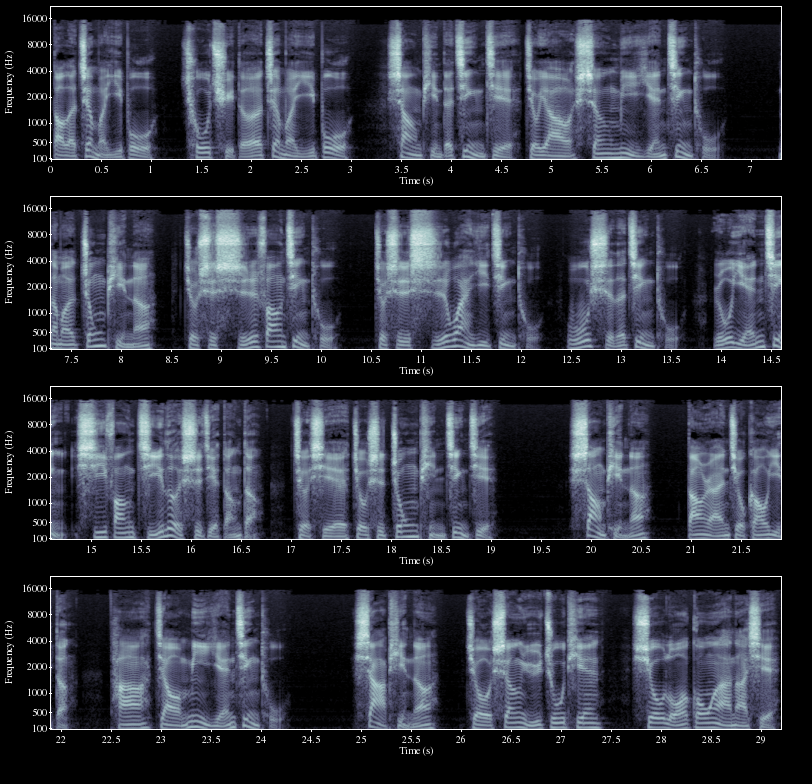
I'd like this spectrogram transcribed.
到了这么一步，初取得这么一步。上品的境界就要生密严净土，那么中品呢，就是十方净土，就是十万亿净土，无始的净土，如严净西方极乐世界等等，这些就是中品境界。上品呢，当然就高一等，它叫密严净土。下品呢，就生于诸天修罗宫啊，那些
